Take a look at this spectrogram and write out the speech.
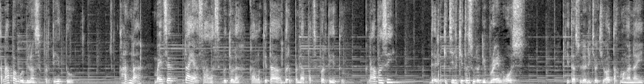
Kenapa gue bilang seperti itu? Karena mindset kita yang salah sebetulnya kalau kita berpendapat seperti itu. Kenapa sih? Dari kecil kita sudah di brainwash. Kita sudah dicuci otak mengenai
